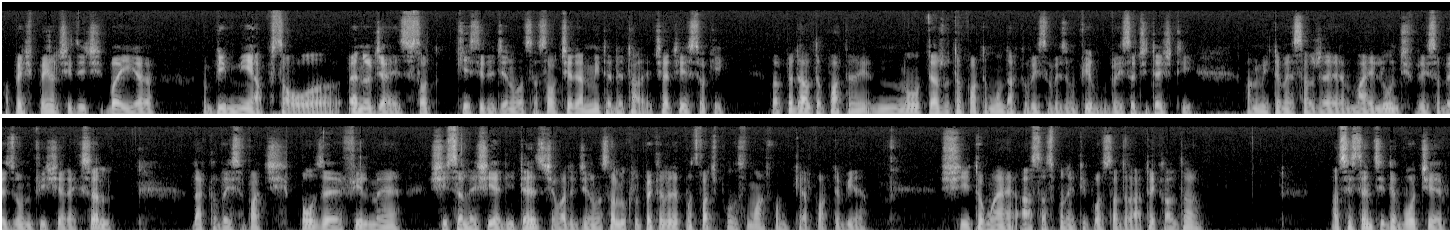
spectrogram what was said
Apeși pe el și zici, băi, uh, beam me up sau uh, energize sau chestii de genul ăsta sau cere anumite detalii, ceea ce este ok. Dar pe de altă parte nu te ajută foarte mult dacă vrei să vezi un film, vrei să citești anumite mesaje mai lungi, vrei să vezi un fișier Excel, dacă vrei să faci poze, filme și să le și editezi, ceva de genul ăsta, lucruri pe care le poți face pe un smartphone chiar foarte bine. Și tocmai asta spune tipul ăsta de la TechAltar. Asistenții de voce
